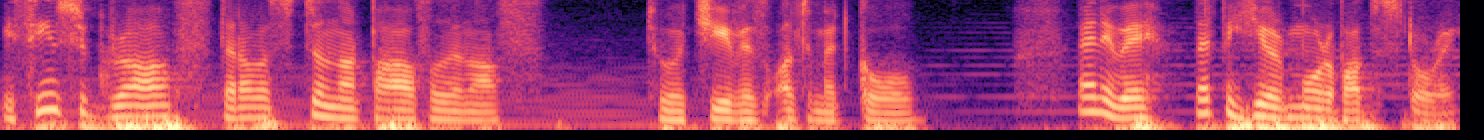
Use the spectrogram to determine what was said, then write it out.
It seems to Grahf that I was still not powerful enough to achieve his ultimate goal. Anyway, let me hear more about the story.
